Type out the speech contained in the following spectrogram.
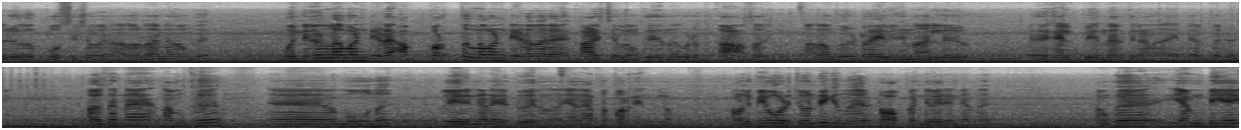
ഒരു പൊസിഷൻ വരുന്നത്. അതുകൊണ്ട് തന്നെ നമുക്ക് മുന്നിലുള്ള വണ്ടിയുടെ അപ്പുറത്തുള്ള വണ്ടിയുടെ വരെ കാഴ്ചകൾ നമുക്ക് ഇന്ന് ഇവിടുന്ന് കാണാൻ സാധിക്കും. അത് നമുക്ക് ഡ്രൈവിങ്ങിന് നല്ലൊരു ഹെൽപ്പ് ചെയ്യുന്ന തരത്തിലാണ് അതിന്റെ പരിപാടി. അതുപോലെ തന്നെ നമുക്ക് മൂന്ന് വേരിയന്റാണ് ഇട്ട് വരുന്നത്. ഞാൻ നേരത്തെ പറഞ്ഞിരുന്നല്ലോ. നമ്മളിപ്പോൾ ഈ ഓടിച്ചുകൊണ്ടിരിക്കുന്നത് ടോപ്പ് എൻഡ് വേരിയന്റ് ആണ് നമുക്ക് M D I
